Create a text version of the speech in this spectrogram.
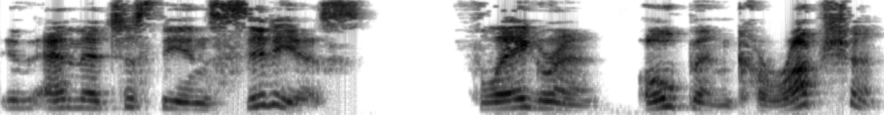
the, and that's just the insidious, flagrant, open corruption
